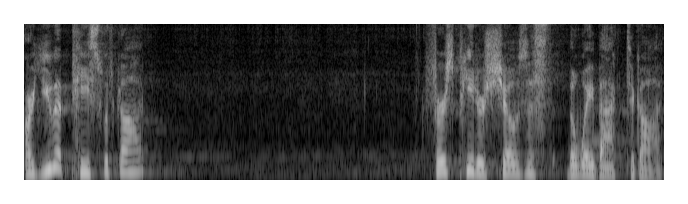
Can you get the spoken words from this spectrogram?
Are you at peace with God? First Peter shows us the way back to God.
